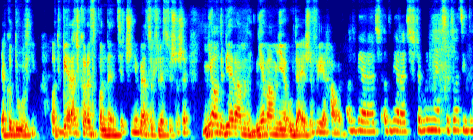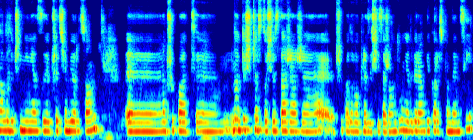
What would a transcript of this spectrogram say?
jako dłużnik, odbierać korespondencję czy nie? Bo ja co chwilę słyszę, że nie odbieram, nie ma mnie, udaje, że wyjechałem. Odbierać, odbierać, szczególnie w sytuacji, gdy mamy do czynienia z przedsiębiorcą. E, Na przykład, e, no dość często się zdarza, że przykładowo prezesi zarządu nie odbierają tej korespondencji.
